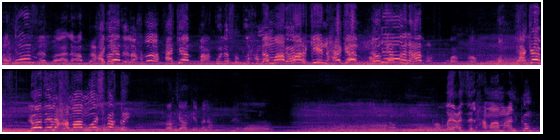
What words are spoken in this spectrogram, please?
حكم. زين بقى العب حكم. لحظة حكم. معقولة صوت لا الحمام ما؟ فارقين حكم. لو كيف العب؟ حكم. لو ذي الحمام وش بقي؟ أوكي أوكي بلعب. الله يعز الحمام عنكم.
